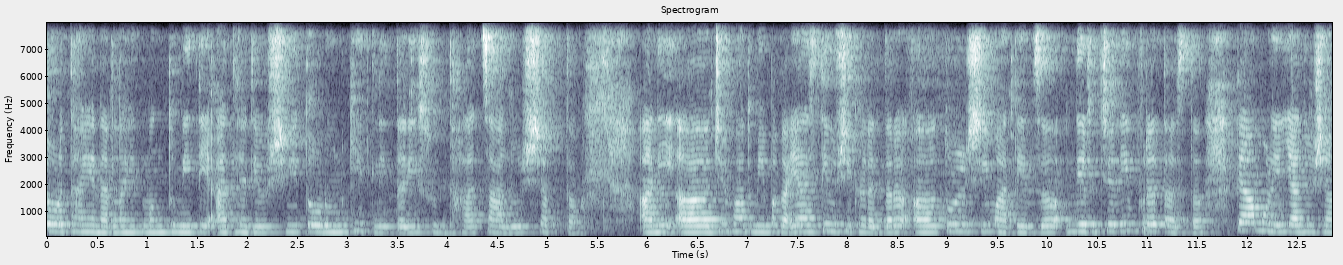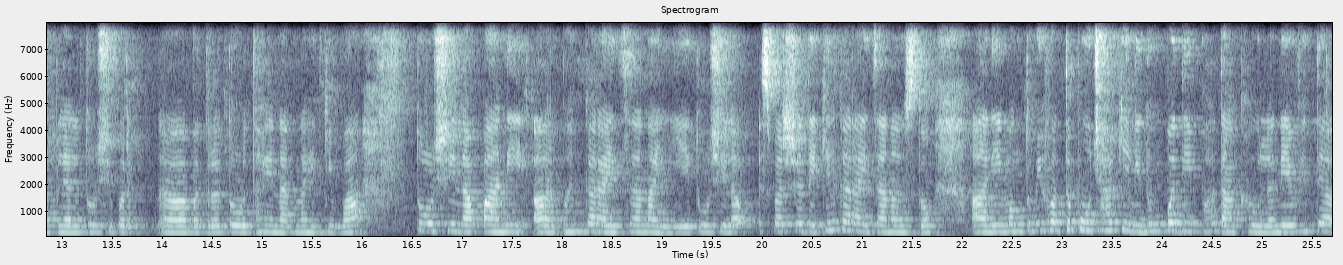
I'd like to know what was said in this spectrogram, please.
तोडता येणार नाहीत. मग तुम्ही ती आदल्या दिवशी तोडून घेतली तरीसुद्धा चालू शकतं. आणि जेव्हा तुम्ही बघा याच दिवशी खरं तर तुळशी मातेचं निर्जली व्रत असतं. त्यामुळे या दिवशी आपल्याला तुळशीपर पत्र तोडता येणार नाहीत किंवा तुळशीला पाणी अर्पण करायचं नाही आहे तुळशीला स्पर्श देखील करायचा नसतो. आणि मग तुम्ही फक्त पूजा केली धूपदीप दाखवलं नैवेद्य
